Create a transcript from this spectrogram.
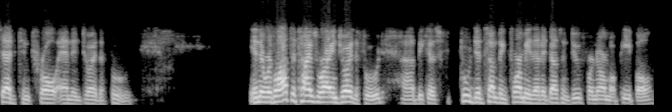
said control and enjoy the food. And there was lots of times where i enjoyed the food uh, because food did something for me that it doesn't do for normal people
